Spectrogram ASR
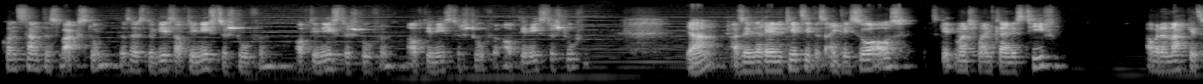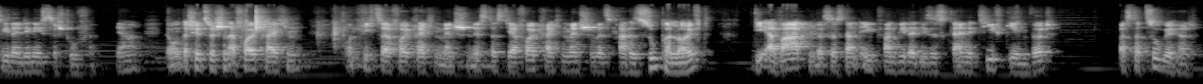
konstantes Wachstum, das heißt, du gehst auf die nächste Stufe, auf die nächste Stufe, auf die nächste Stufe, auf die nächste Stufe. Ja, also in der Realität sieht es eigentlich so aus. Es gibt manchmal ein kleines Tief, aber danach geht es wieder in die nächste Stufe. Ja? Der Unterschied zwischen erfolgreichen und nicht so erfolgreichen Menschen ist, dass die erfolgreichen Menschen, wenn es gerade super läuft, die erwarten, dass es dann irgendwann wieder dieses kleine Tief geben wird, was dazugehört.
